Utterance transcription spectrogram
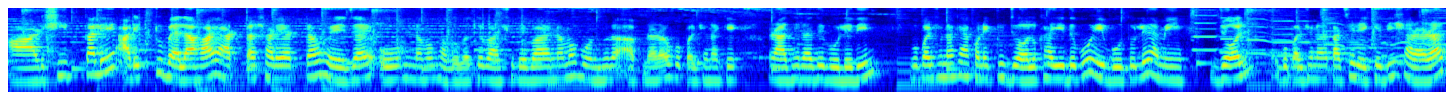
আর শীতকালে আরেকটু বেলা হয়, আটটা সাড়ে আটটাও হয়ে যায়। ওম নম ভগবতে বাসুদেবায় নম। বন্ধুরা, আপনারাও গোপাল সোনাকে রাধে রাধে বলে দিন। গোপাল সোনাকে এখন একটু জল খাইয়ে দেবো। এই বোতলে আমি জল গোপাল সোনার কাছে রেখে দিই সারা রাত।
